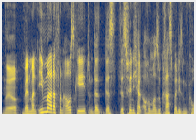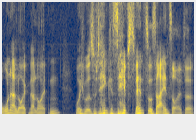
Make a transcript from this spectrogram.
Ja. wenn man immer davon ausgeht, und das, das, das finde ich halt auch immer so krass bei diesen Corona-Leugner-Leuten, wo ich mir so denke, selbst wenn es so sein sollte,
